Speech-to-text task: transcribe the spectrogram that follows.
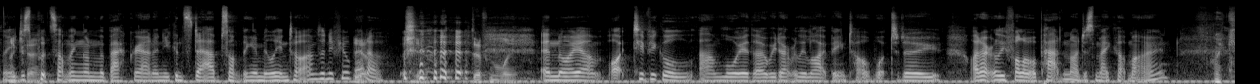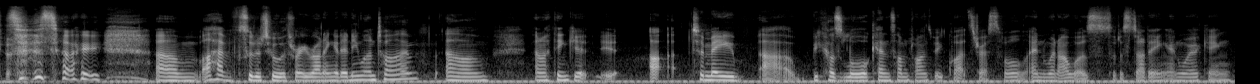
So you just. Put something on in the background, and you can stab something a million times, and you feel better. definitely. and I, um, like typical um, lawyer though, we don't really like being told what to do. I don't really follow a pattern. I just make up my own. Okay, so um, I have sort of two or three running at any one time, um, and I think it. it uh, to me, uh, because law can sometimes be quite stressful, and when I was sort of studying and working,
